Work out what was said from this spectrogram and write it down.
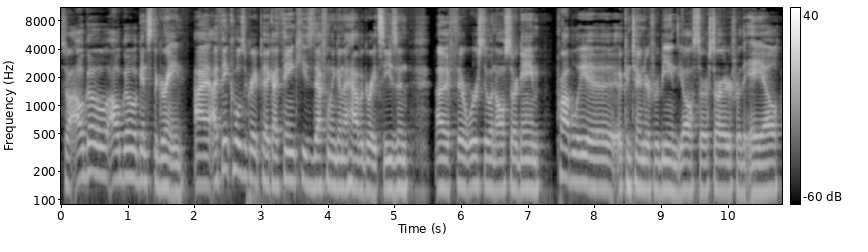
so I'll go. I'll go against the grain. I, I think Cole's a great pick. I think he's definitely going to have a great season. Uh, if there were still an All Star game, probably a, a contender for being the All Star starter for the AL.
